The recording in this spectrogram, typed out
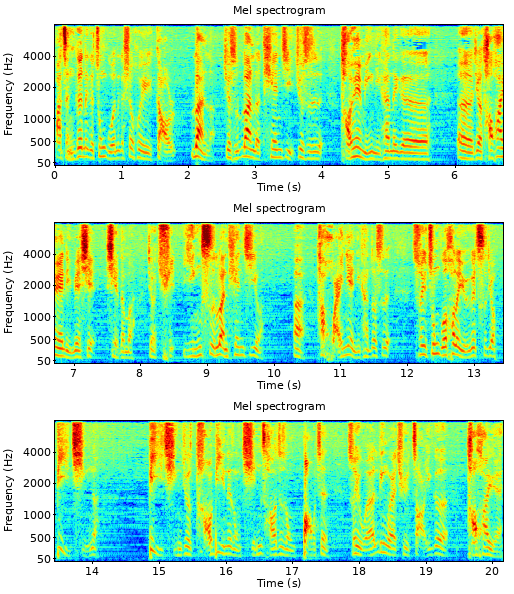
把整个那个中国那个社会搞乱了，就是乱了天际。就是陶渊明，你看那个呃叫《桃花源》里面写写的嘛，叫“去淫事乱天机”嘛，啊，他怀念，你看都是，所以中国后来有一个词叫避秦啊，避秦就是逃避那种秦朝这种暴政，所以我要另外去找一个桃花源。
